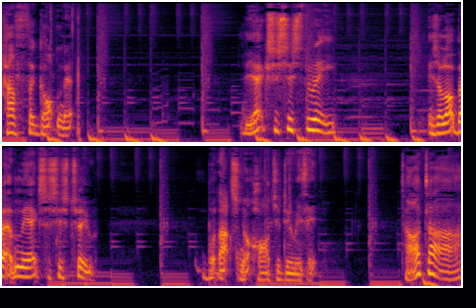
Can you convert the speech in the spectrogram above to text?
have forgotten it. The Exorcist 3 is a lot better than The Exorcist 2, but that's not hard to do, is it? Ta ta!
